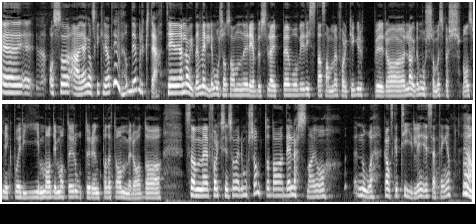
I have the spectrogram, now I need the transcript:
eh, og så er jeg ganske kreativ, og det brukte jeg. Til, jeg lagde en veldig morsom sånn rebusløype hvor vi rista sammen med folk i grupper og lagde morsomme spørsmål som gikk på rim, og de måtte rote rundt på dette området. og som eh, folk syntes var veldig morsomt. Og da, det løsna jo noe ganske tidlig i settingen. Mm. Ja.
